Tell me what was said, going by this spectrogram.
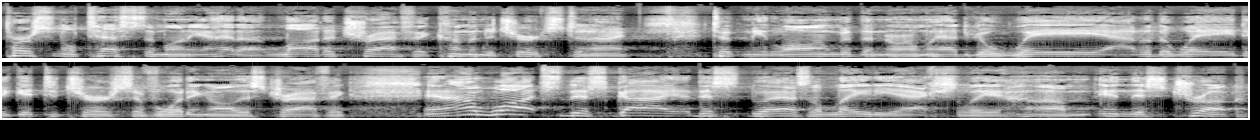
Personal testimony I had a lot of traffic coming to church tonight. Took me longer than normal. I had to go way out of the way to get to church, avoiding all this traffic. And I watched this guy, this as a lady actually, um, in this truck.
